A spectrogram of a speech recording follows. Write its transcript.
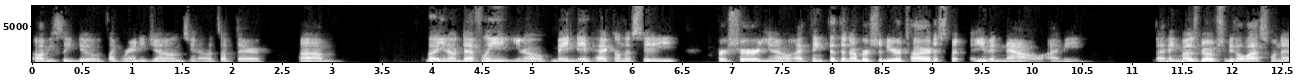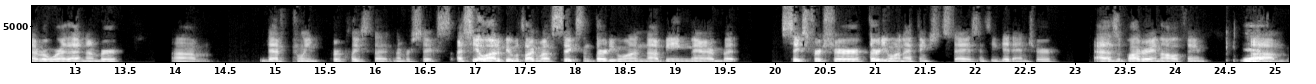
obviously do it with like Randy Jones. You know, it's up there. Um, but you know, definitely, you know, made an impact on the city for sure. You know, I think that the number should be retired, even now. I mean, I think Musgrove should be the last one to ever wear that number. Um, definitely replace that number six. I see a lot of people talking about six and 31 not being there, but six for sure. 31, I think, should stay since he did enter as a Padre in the Hall of Fame. Yeah. Um,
